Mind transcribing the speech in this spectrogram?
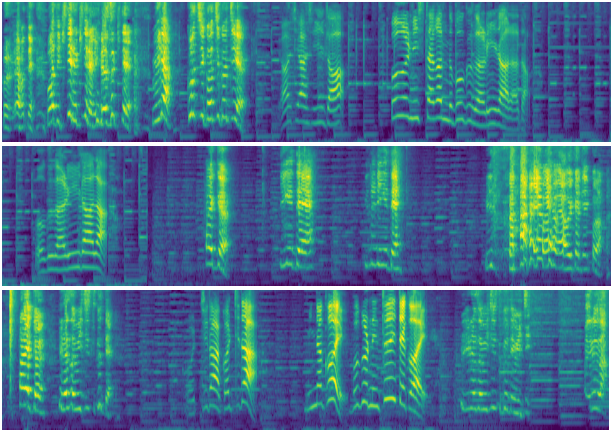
ー。い や、待って、待って、来てる来てる。ヒロさん来てる。みんなこっちこっちこっち。よしよし、いいぞ。僕に従うんで僕がリーダーだだ。僕がリーダーだ。早く逃げて。みんな逃げて。みんな、やばいやばい、追いかけっこだ。早く皆さん道作って。こっちだ、こっちだ。みんな来い。僕についてこい。皆さん道作って道。皆さん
